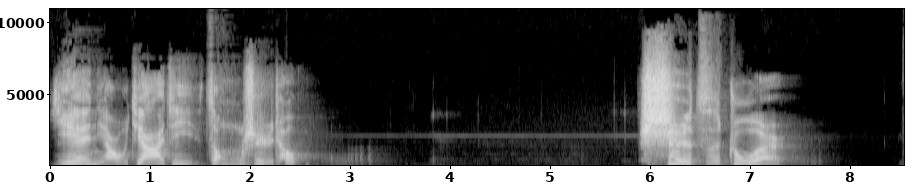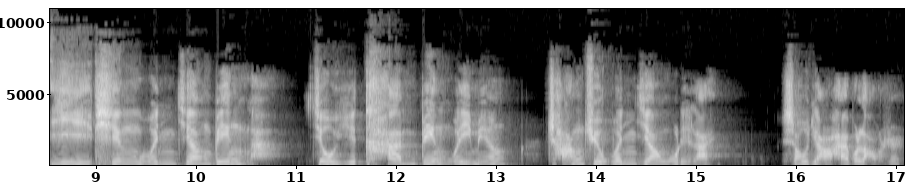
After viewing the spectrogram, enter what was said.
野鸟佳绩总是愁。”世子朱儿。一听文姜病了，就以探病为名，常去文姜屋里来，手脚还不老实。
